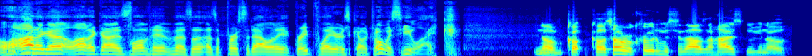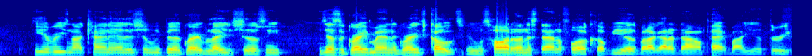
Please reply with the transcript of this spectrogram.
A lot of guys, a lot of guys love him as a as a personality, a great players coach. What was he like? You know, Co- Coach O recruited me since I was in high school. You know, he the reason I came to LSU. We built great relationships. He he's just a great man and a great coach. It was hard to understand him for a couple years, but I got it down pat by year three.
